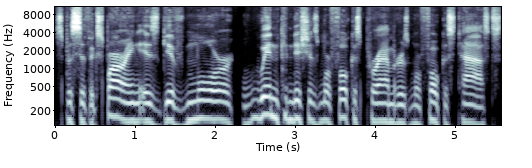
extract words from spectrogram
specific sparring is give more win conditions more focused parameters more focused tasks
